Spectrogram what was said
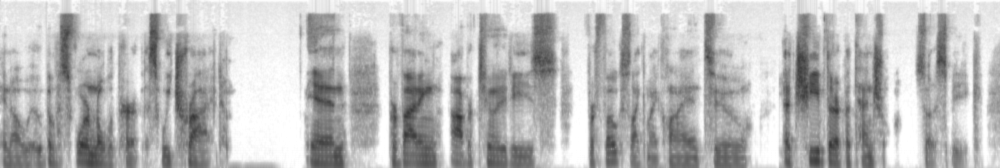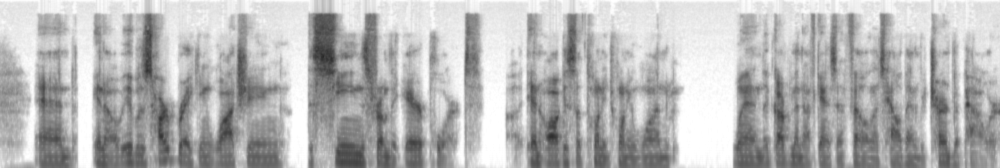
You know, it, it was for a noble purpose. We tried in providing opportunities for folks like my client to achieve their potential, so to speak. And you know, it was heartbreaking watching the scenes from the airport uh, in August of 2021 when the government of Afghanistan fell and the Taliban returned to power.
